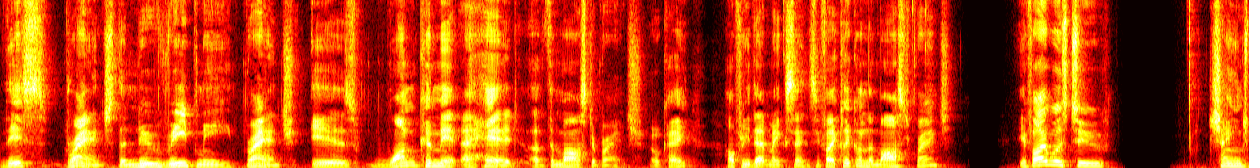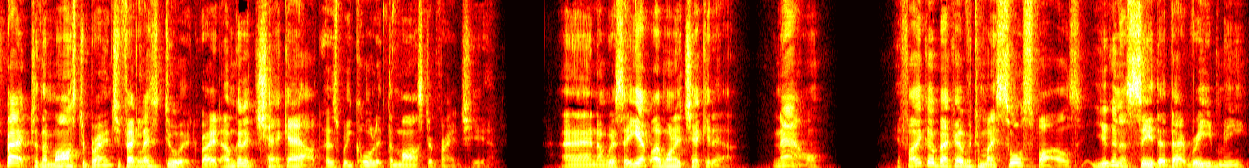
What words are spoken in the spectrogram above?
this branch, the new README branch, is one commit ahead of the master branch. Okay, hopefully that makes sense. If I click on the master branch, if I was to change back to the master branch, in fact, let's do it, right? I'm going to check out, as we call it, the master branch here. And I'm going to say, yep, I want to check it out. Now, if I go back over to my source files, you're going to see that that README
